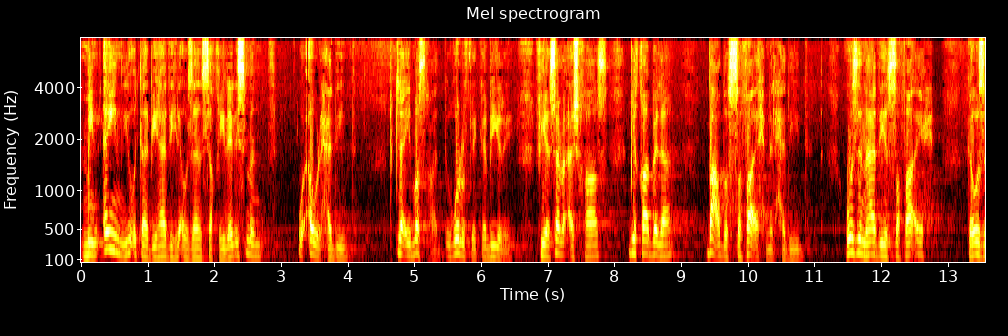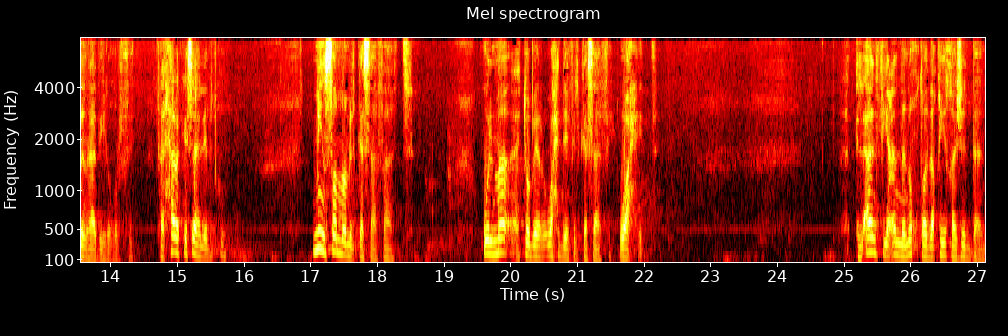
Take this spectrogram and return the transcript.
من أين يؤتى بهذه الأوزان الثقيلة؟ الإسمنت أو الحديد. بتلاقي مصعد غرفة كبيرة فيها سبع أشخاص بقابلها بعض الصفائح من الحديد. وزن هذه الصفائح كوزن هذه الغرفة. فالحركة سهلة بتكون مين صمم الكثافات؟ والماء اعتبر وحدة في الكثافة واحد. الآن في عندنا نقطة دقيقة جدا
